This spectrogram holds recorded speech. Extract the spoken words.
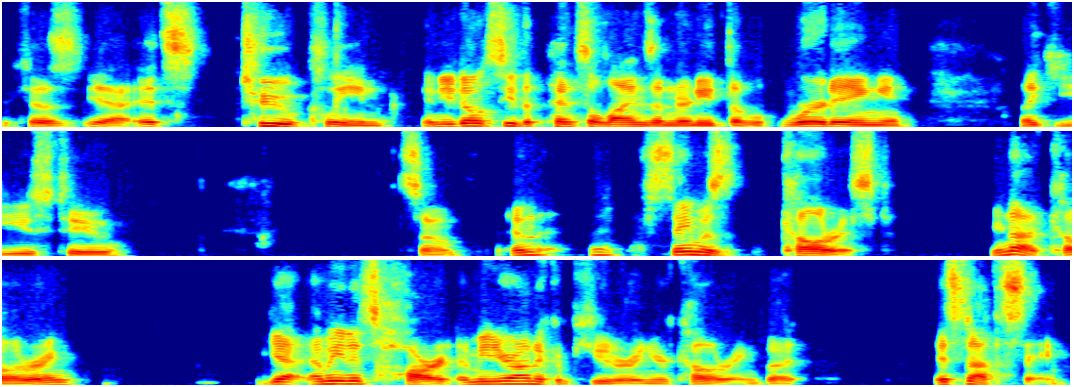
because yeah, it's too clean, and you don't see the pencil lines underneath the wording like you used to. So, and same as colorist, you're not coloring. Yeah, I mean it's hard. I mean you're on a computer and you're coloring, but it's not the same.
